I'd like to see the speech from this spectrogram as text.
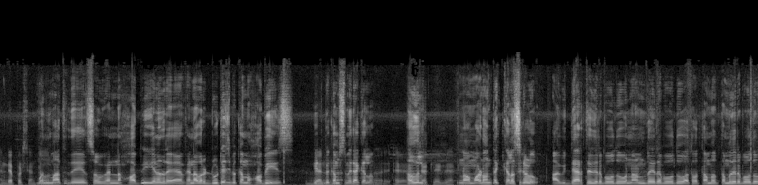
ಹಂಡ್ರೆಡ್ ಪರ್ಸೆಂಟ್ ಒಂದು ಮಾತಿದೆ ಸೊ ವೆನ್ ಹಾಬಿ ಏನಂದ್ರೆ when our duties become hobbies it becomes miracle ಹೌದಲ್ಲ. ನಾವು ಮಾಡುವಂಥ ಕೆಲಸಗಳು ಆ ವಿದ್ಯಾರ್ಥಿದಿರ್ಬೋದು ನನ್ನದೇ ಇರ್ಬೋದು ಅಥವಾ ತಮ್ಮ ತಮ್ಮದಿರ್ಬೋದು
